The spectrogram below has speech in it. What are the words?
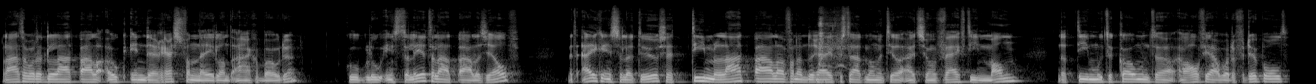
Later worden de laadpalen ook in de rest van Nederland aangeboden. Coolblue installeert de laadpalen zelf. Met eigen installateurs. Het team laadpalen van het bedrijf bestaat momenteel uit zo'n 15 man. Dat team moet de komende half jaar worden verdubbeld.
